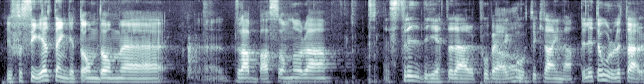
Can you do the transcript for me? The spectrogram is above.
vi får se helt enkelt om de eh, drabbas av några stridigheter där på väg Ja. mot Ukraina. Det är lite oroligt där,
